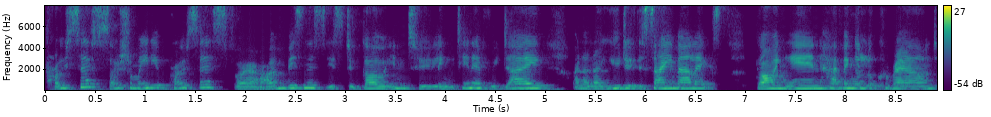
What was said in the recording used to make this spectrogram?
process, social media process for our own business is to go into LinkedIn every day. And I know you do the same, Alex, going in, having a look around,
